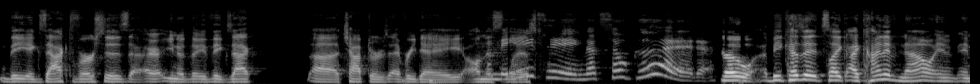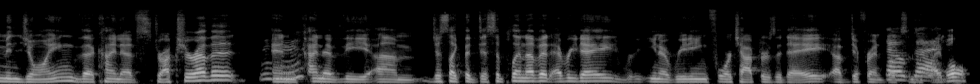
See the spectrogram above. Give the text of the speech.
the exact verses, uh, you know, the the exact uh, chapters every day on this Amazing. list. Amazing. That's so good. So because it's like I kind of now am, am enjoying the kind of structure of it mm-hmm. and kind of the um just like the discipline of it every day, you know, reading four chapters a day of different so books good. in the Bible.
